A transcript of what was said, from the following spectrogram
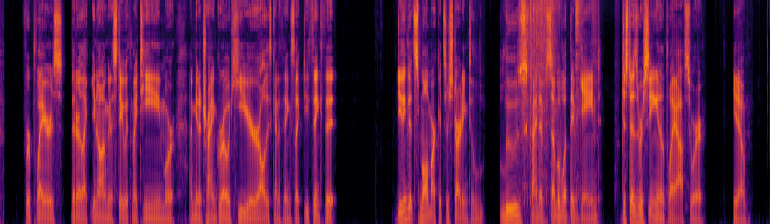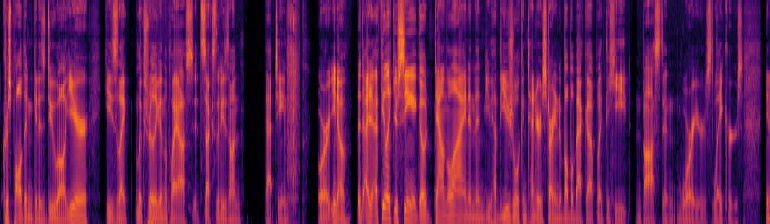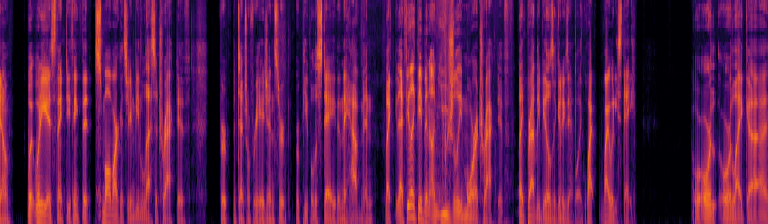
for players that are like, you know, I'm going to stay with my team or I'm going to try and grow it here, all these kind of things. Like, do you think that do you think that small markets are starting to lose kind of some of what they've gained, just as we're seeing in the playoffs, where you know Chris Paul didn't get his due all year. He's like looks really good in the playoffs. It sucks that he's on that team or you know I, I feel like you're seeing it go down the line and then you have the usual contenders starting to bubble back up like the heat and boston warriors lakers you know what, what do you guys think do you think that small markets are going to be less attractive for potential free agents or, or people to stay than they have been. Like i feel like they've been unusually more attractive. Like bradley beal is a good example. Like why why would he stay? Or or, or like uh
